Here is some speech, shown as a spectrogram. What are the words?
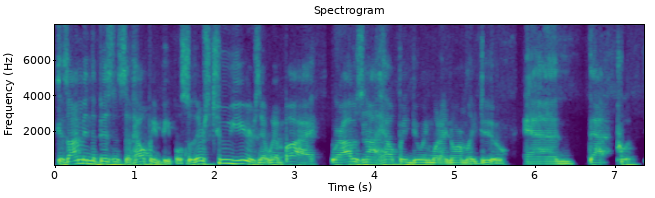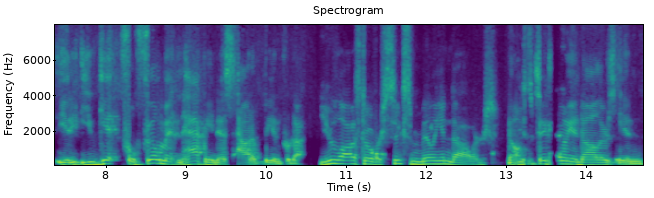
because I'm in the business of helping people. So there's two years that went by where I was not helping, doing what I normally do, and that put you you get fulfillment and happiness out of being productive. You lost over six million dollars. No, six million dollars in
